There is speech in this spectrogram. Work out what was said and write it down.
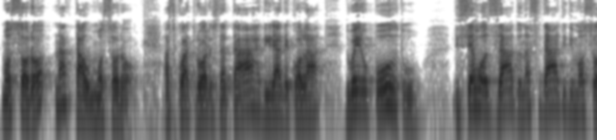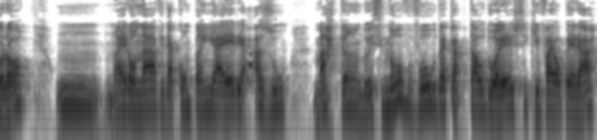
Mossoró, Natal, Mossoró. Às quatro horas da tarde, irá decolar do aeroporto de Ser Rosado, na cidade de Mossoró, um, uma aeronave da Companhia Aérea Azul marcando esse novo voo da capital do Oeste que vai operar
